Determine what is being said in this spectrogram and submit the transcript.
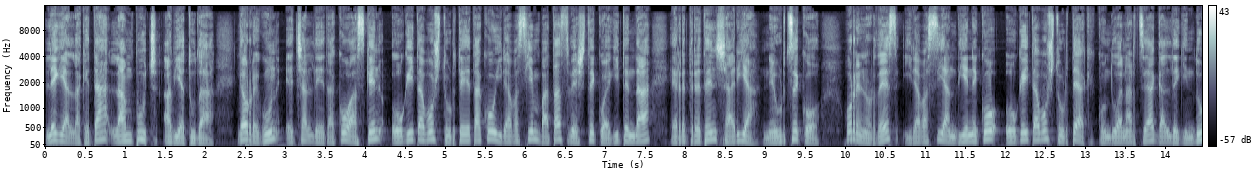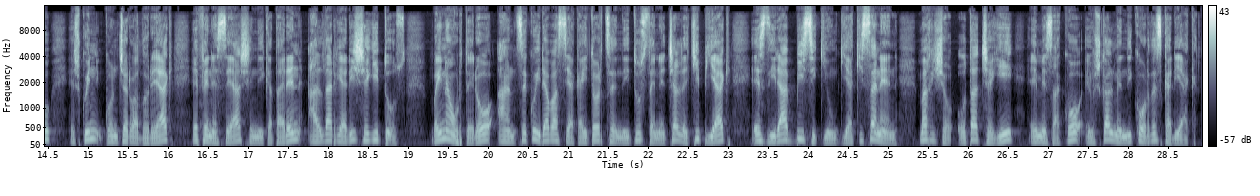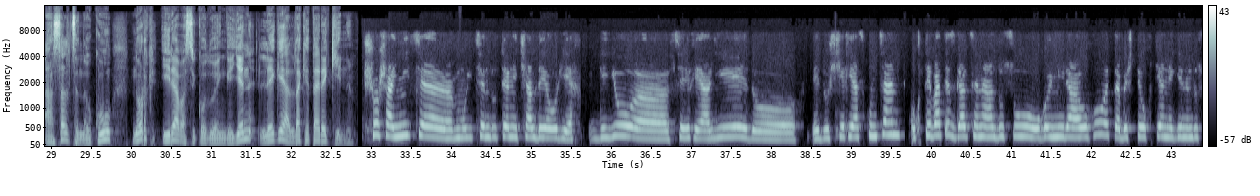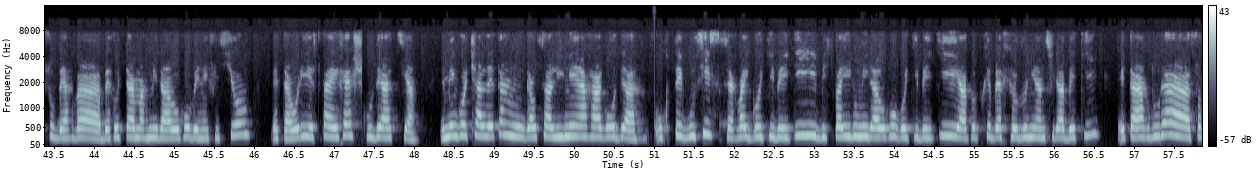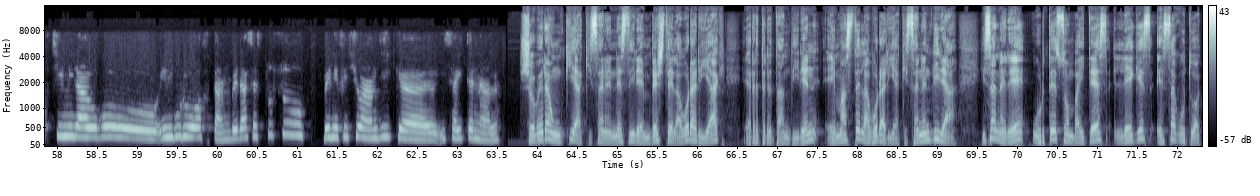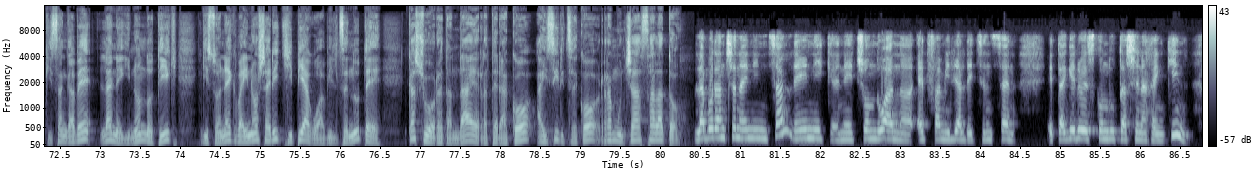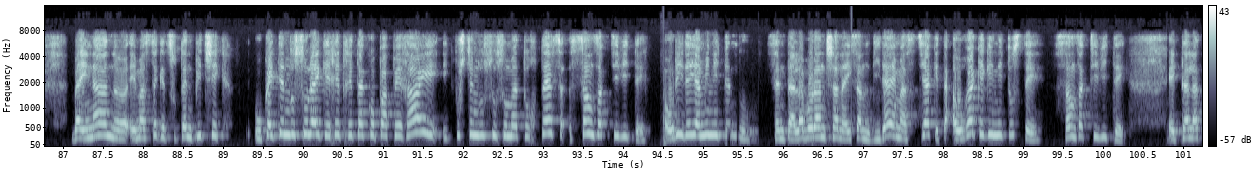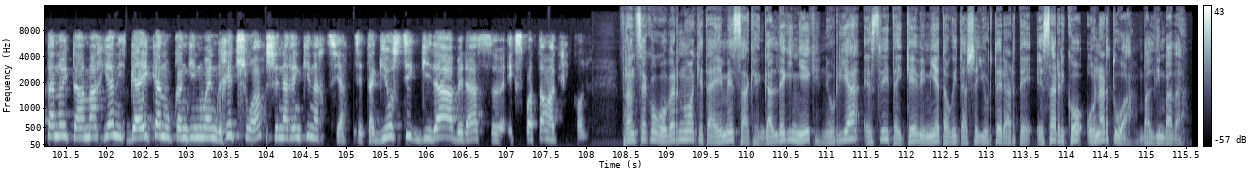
Lege aldaketa lanputx abiatu da. Gaur egun, etxaldeetako azken hogeita bost urteetako irabazien bataz besteko egiten da erretreten saria neurtzeko. Horren ordez, irabazi handieneko hogeita bost urteak konduan hartzea galdegin du eskuin kontserbadoreak FNSA sindikataren aldarriari segituz. Baina urtero, antzeko irabaziak aitortzen dituzten etxalde txipiak ez dira bizikiunkiak izanen. Magiso, otatxegi, emezako Euskal Mendiko ordezkariak azaltzen dauku, nork irabaziko duen gehien lege aldaketarekin. Sos hainitz uh, duten etxalde horiek. Gehio uh, zerealie edo, edo xerri askuntzan, urte batez galtzen alduzu ogoi mila euro eta beste urtean eginen duzu behar berroita amar mila euro benefizio eta hori ez da errez kudeatzia. Hemengo txaldetan gauza linearago da. Urte guziz, zerbait goiti behiti, bizpa iru mila euro goiti behiti, apopre berk zila beti eta ardura sortzi mila euro inguru hortan. Beraz ez duzu beneficio handik uh, izaiten al. Sobera unkiak izanen ez diren beste laborariak, erretretan diren emazte laborariak izanen dira. Izan ere, urte zonbaitez legez ezagutuak izan gabe lan egin ondotik, gizonek baino sari txipiagoa biltzen dute. Kasu horretan da erraterako aiziritzeko ramuntza zalato. Laborantzan hain nintzen, lehenik ne txonduan et familial deitzen zen eta gero ezkondutasen ahenkin, baina emaztek ez zuten pitzik. Ukaiten duzulaik erretretako papera ikusten duzu zumat urtez sans aktivite. Hori ideia miniten du. Zenta laborantzana izan dira emaztiak eta aurrak egin dituzte sans aktivite. Eta latanoita amarian gaekan ukanginuen dretsua senarenkin hartzia. Eta giostik gida beraz eksploatan agrikol. Frantziako gobernuak eta emezak galdeginik neurria ez litaike 2026 urtera arte ezarriko onartua baldin bada.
